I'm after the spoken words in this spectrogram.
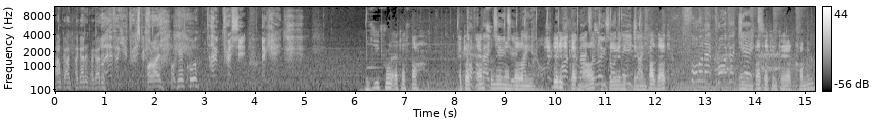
I'm, I, I got it, I got it. Whatever you press before. All right, okay, cool. Don't press it. Okay. Sieht wohl etwas nach etwas ernstzunehmenderen Schwierigkeiten aus, die wir nicht in den Buzzard, Follow that private in den. Buzzard hinterherkommen.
